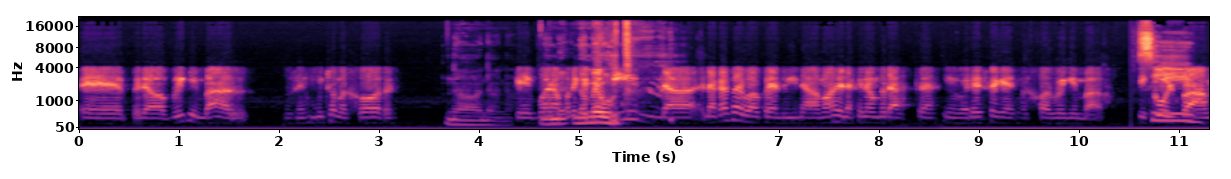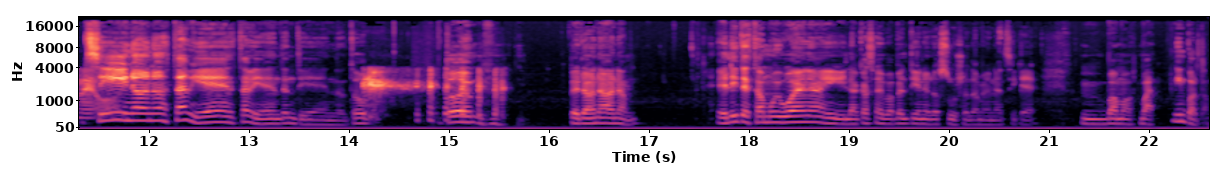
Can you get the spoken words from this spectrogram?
Eh, pero Breaking Bad. es mucho mejor. No, no, no. bueno, no me, gusta. La, la casa de papel y nada más de las que nombraste. Y me parece que es mejor Breaking Bad. Disculpame. Sí, no, no, está bien, está bien, te entiendo. Todo, todo pero no, no. Elite está muy buena y la casa de papel tiene lo suyo también, así que mm, vamos, bueno, no importa.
